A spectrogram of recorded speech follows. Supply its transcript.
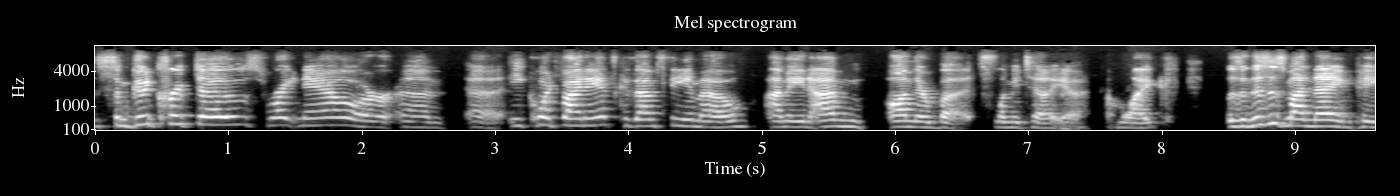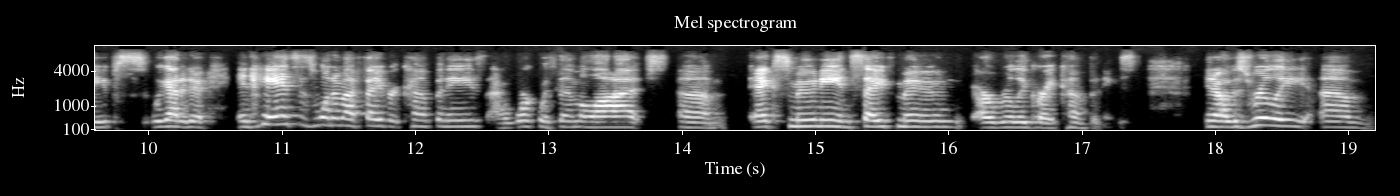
some good cryptos right now are um, uh, ecoin finance because i'm cmo i mean i'm on their butts let me tell you i'm like listen this is my name peeps. We got to do it. Enhance is one of my favorite companies. I work with them a lot. Um, xMooney and SafeMoon are really great companies. You know i was really um,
